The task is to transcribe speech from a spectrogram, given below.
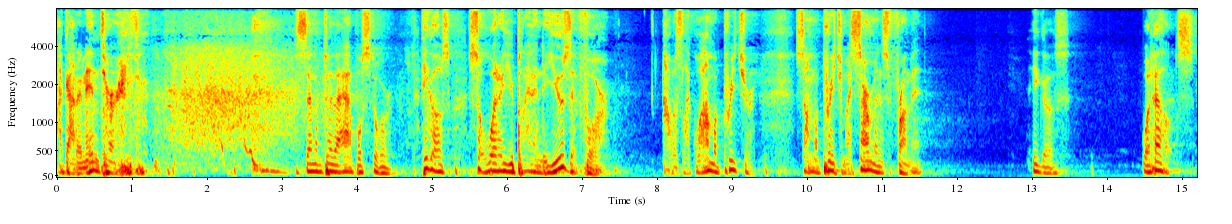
I got an intern. Send him to the Apple store. He goes, So what are you planning to use it for? I was like, Well, I'm a preacher, so I'm gonna preach my sermons from it. He goes, What else?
